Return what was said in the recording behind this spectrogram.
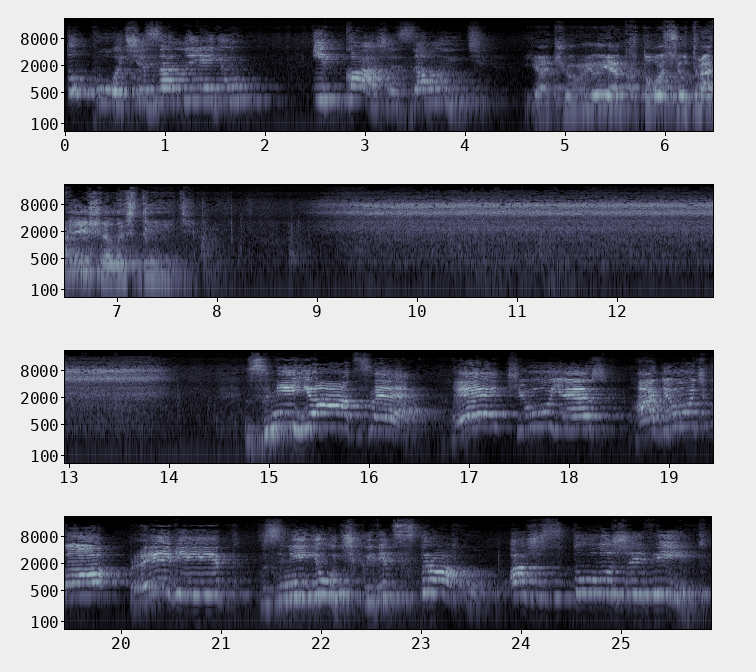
тупоче за нею і каже за мить. Я чую, як хтось у траві шелестить. Змія це! Гей, чуєш? Гадючко, привіт! В зміючки від страху аж здуло живіт,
